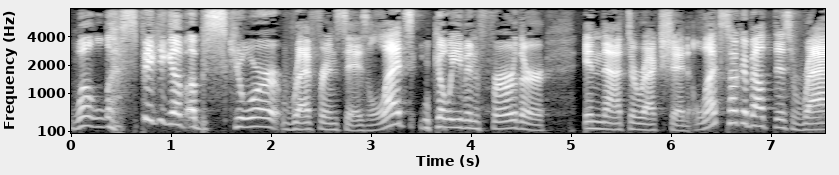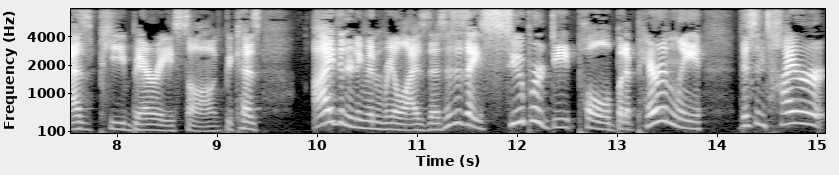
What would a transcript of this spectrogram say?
Well, speaking of obscure references, let's go even further in that direction. Let's talk about this Raz P. Berry song because I didn't even realize this. This is a super deep pull, but apparently this entire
